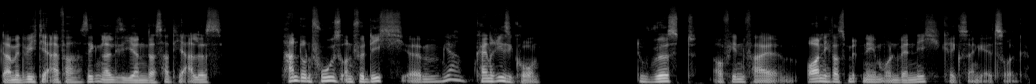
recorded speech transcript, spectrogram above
damit will ich dir einfach signalisieren, das hat hier alles Hand und Fuß und für dich, ähm, ja, kein Risiko. Du wirst auf jeden Fall ordentlich was mitnehmen und wenn nicht, kriegst du dein Geld zurück.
